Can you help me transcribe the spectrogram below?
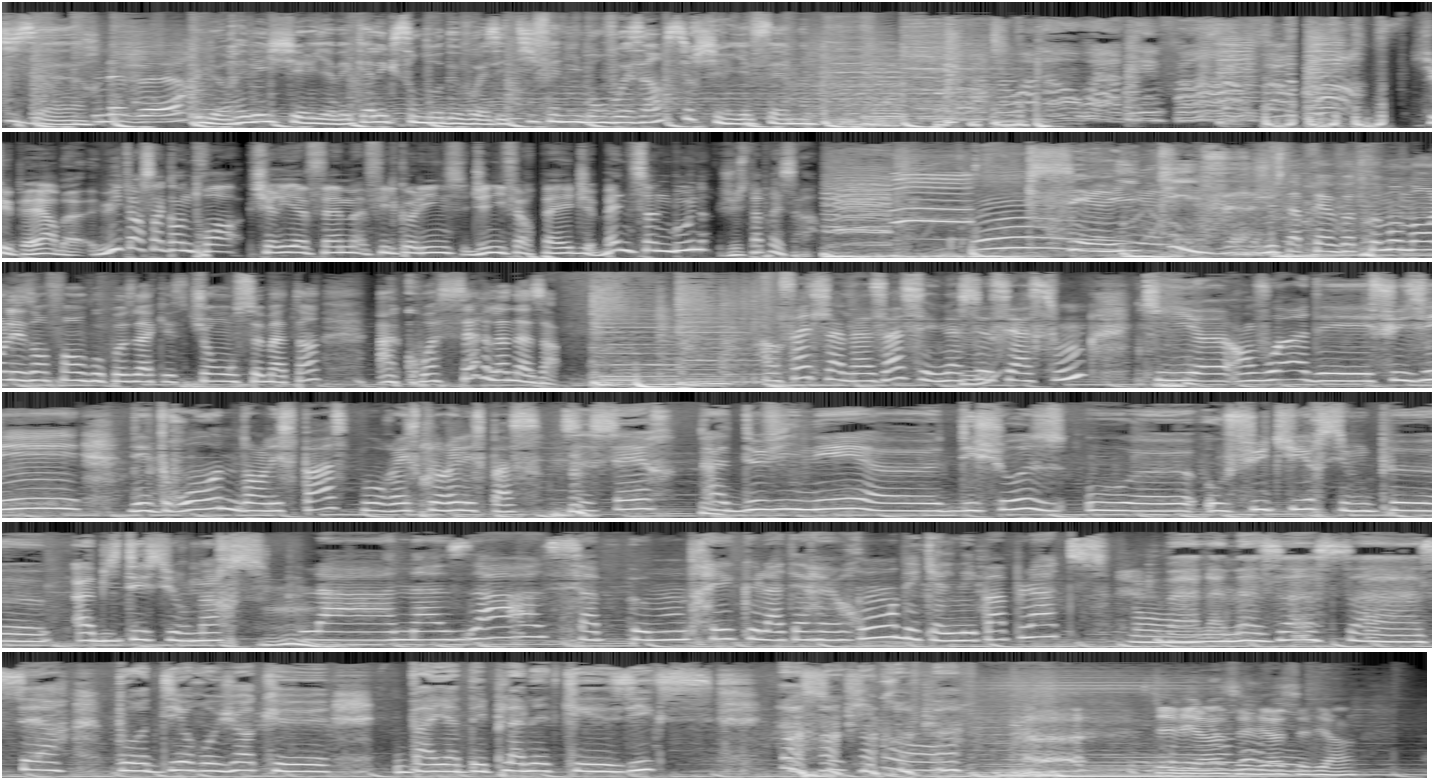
6h, 9h, le réveil chéri avec Alexandre Devoise et Tiffany Bonvoisin sur Chérie FM. Superbe. 8h53, Chérie FM, Phil Collins, Jennifer Page, Benson Boone, juste après ça. Chérie Kids. Juste après votre moment, les enfants on vous pose la question ce matin à quoi sert la NASA? En fait, la NASA, c'est une association qui euh, envoie des fusées, des drones dans l'espace pour explorer l'espace. Ça sert à deviner euh, des choses ou euh, au futur si on peut euh, habiter sur Mars. La NASA, ça peut montrer que la Terre est ronde et qu'elle n'est pas plate. Bah, la NASA, ça sert pour dire aux gens que bah il y a des planètes qui existent. À ceux qui croient pas. C'est bien, c'est bien, c'est bien.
